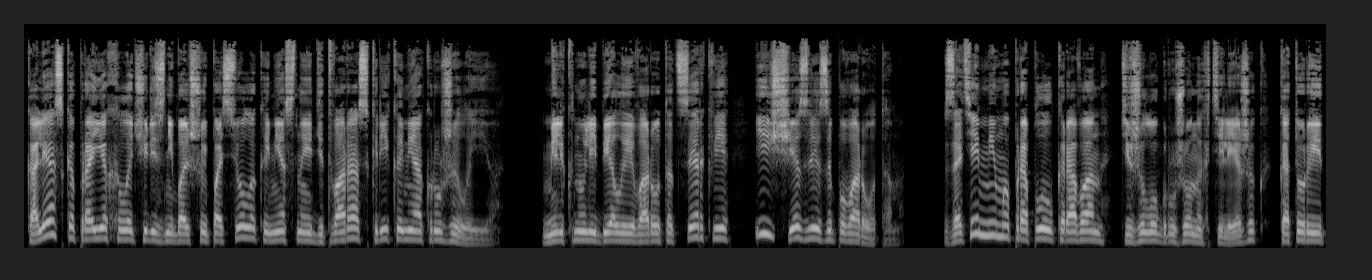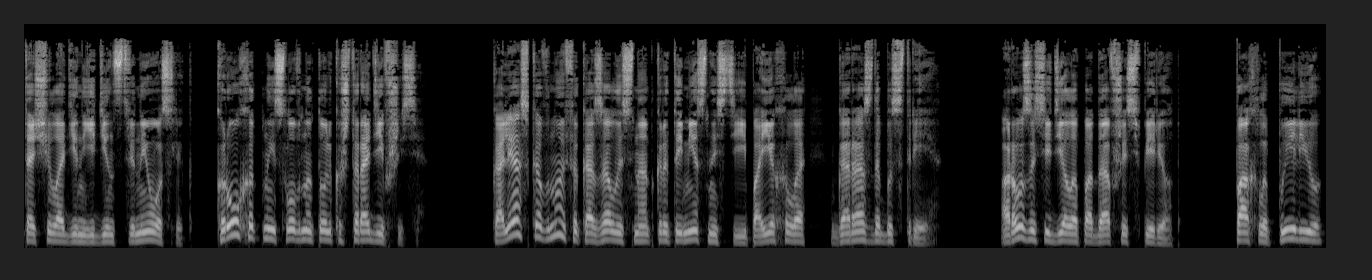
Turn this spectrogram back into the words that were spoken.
Коляска проехала через небольшой поселок, и местная детвора с криками окружила ее. Мелькнули белые ворота церкви и исчезли за поворотом. Затем мимо проплыл караван тяжело груженных тележек, которые тащил один единственный ослик, крохотный, словно только что родившийся. Коляска вновь оказалась на открытой местности и поехала гораздо быстрее. Роза сидела, подавшись вперед. Пахло пылью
